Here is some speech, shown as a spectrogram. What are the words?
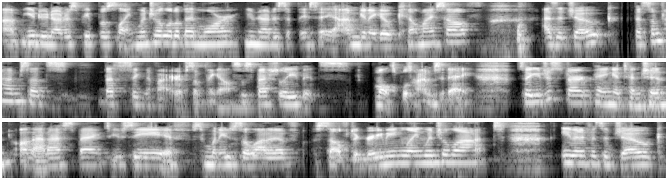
Um, you do notice people's language a little bit more. You notice if they say, "I'm going to go kill myself" as a joke, but sometimes that's that's a signifier of something else, especially if it's multiple times a day. So you just start paying attention on that aspect. You see if someone uses a lot of self-degrading language a lot, even if it's a joke,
